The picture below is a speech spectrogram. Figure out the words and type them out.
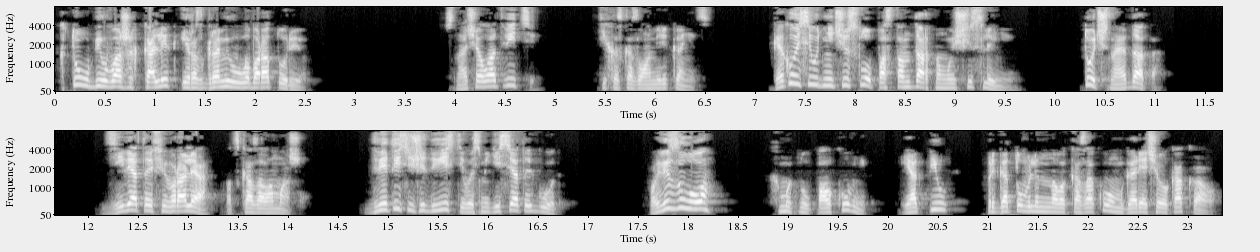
Кто убил ваших коллег и разгромил лабораторию?» «Сначала ответьте», — тихо сказал американец. «Какое сегодня число по стандартному исчислению? Точная дата». «9 февраля», — подсказала Маша. «2280 год». «Повезло», — хмыкнул полковник и отпил приготовленного Казаковым горячего какао.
